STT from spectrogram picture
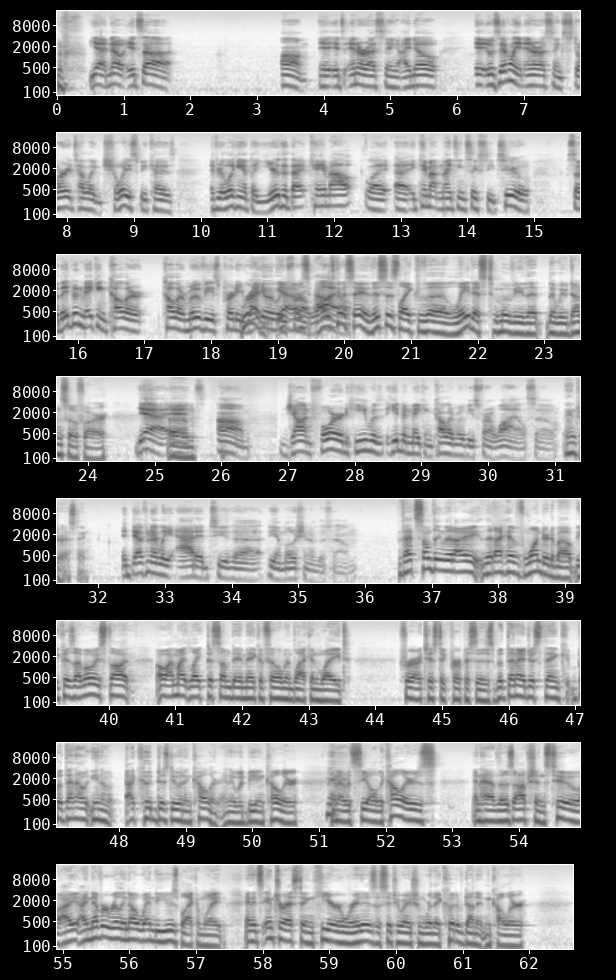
Yeah, no, it's uh um it, it's interesting. I know it, it was definitely an interesting storytelling choice because if you're looking at the year that that came out, like uh, it came out in 1962, so they'd been making color color movies pretty regularly Yeah, for I was, a while. I was gonna say this is like the latest movie that that we've done so far. Yeah, Um, it's um John Ford, he was he'd been making color movies for a while, so Interesting. it definitely added to the the emotion of the film. That's something that I that I have wondered about because I've always thought, oh, I might like to someday make a film in black and white for artistic purposes, but then I just think, but then I would, you know, I could just do it in color and it would be in color and I would see all the colors and have those options too. I, I never really know when to use black and white. And it's interesting here where it is a situation where they could have done it in color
